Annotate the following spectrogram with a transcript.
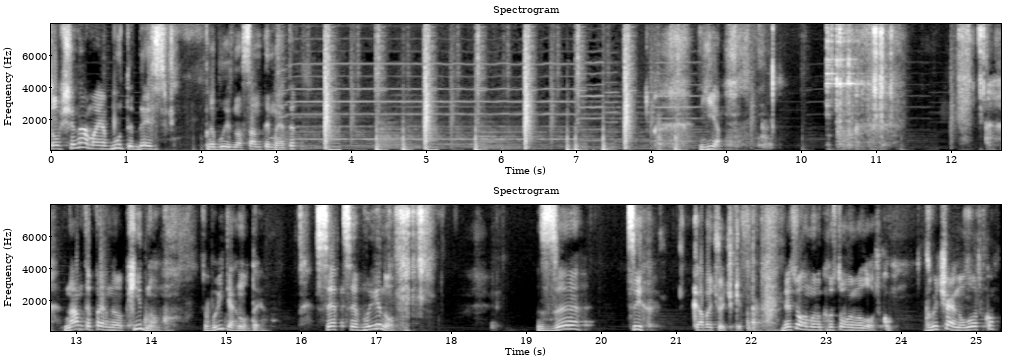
Товщина має бути десь приблизно сантиметр. Є. Нам тепер необхідно витягнути серцевину з цих кабачочків. Для цього ми використовуємо ложку. Звичайну ложку.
